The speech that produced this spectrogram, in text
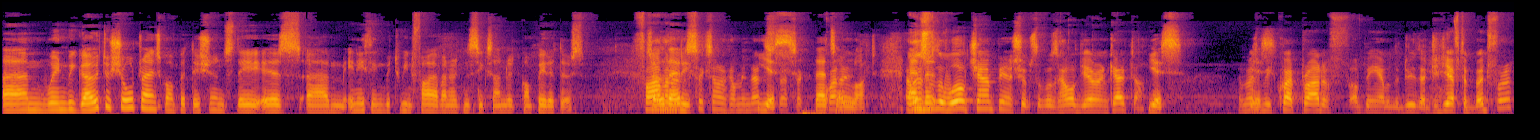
Um, when we go to short range competitions, there is um, anything between 500 and 600 competitors. 500, that is- 600. I mean, that's yes, that's a, that's quite a lot. And, And this the- was the World Championships that was held here in Cape Town. Yes. I must be quite proud of, of being able to do that. Did you have to bid for it?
